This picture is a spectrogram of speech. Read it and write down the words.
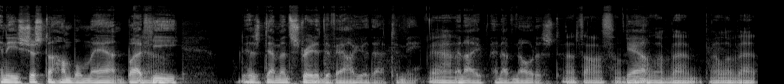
and he's just a humble man, but he has demonstrated the value of that to me. Yeah. And I, and I've noticed. That's awesome. Yeah. I love that. I love that.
